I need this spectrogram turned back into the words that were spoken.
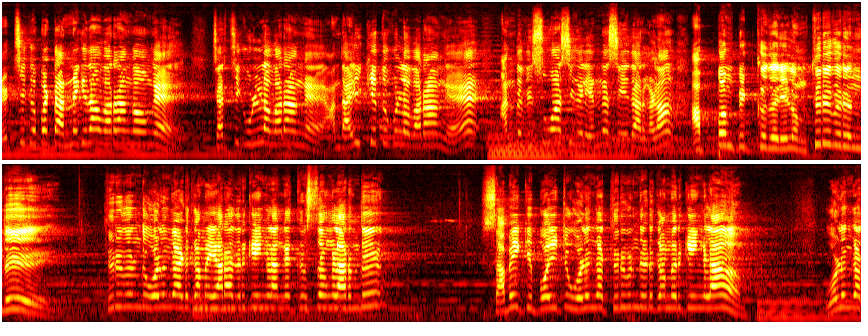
ரட்சிக்கப்பட்ட அன்னைக்கு தான் வராங்க அவங்க. சர்ச்சுக்கு உள்ள வராங்க அந்த ஐக்கியத்துக்குள்ள வராங்க அந்த விசுவாசிகள் என்ன செய்தார்களாம்? அப்பம் பிற்குதலிலும் திருவிருந்து. திருவிருந்து ஒழுங்கா எடுக்காம யாராவது இருக்கீங்களாங்க கிறிஸ்தவங்களா இருந்து? சபைக்கு போயிட்டு ஒழுங்கா திருவிருந்து எடுக்காம இருக்கீங்களா? ஒழுங்கா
